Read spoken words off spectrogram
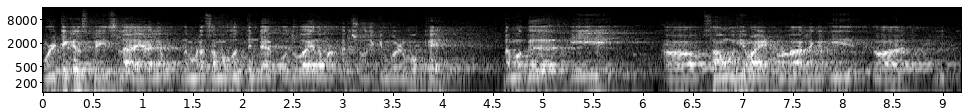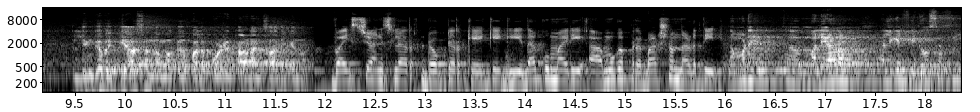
പൊളിറ്റിക്കൽ സ്പേസിലായാലും നമ്മുടെ സമൂഹത്തിന്റെ പൊതുവായി നമ്മൾ പരിശോധിക്കുമ്പോഴും ഒക്കെ നമുക്ക് ഈ സാമൂഹ്യമായിട്ടുള്ള അല്ലെങ്കിൽ ഈ ലിംഗ ലിംഗവ്യത്യാസം നമുക്ക് പലപ്പോഴും കാണാൻ സാധിക്കുന്നു. Vice chancellor doctor K K Geethakumari ആമുഖ പ്രഭാഷണം നടത്തി. നമ്മുടെ മലയാളം അല്ലെങ്കിൽ ഫിലോസഫി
